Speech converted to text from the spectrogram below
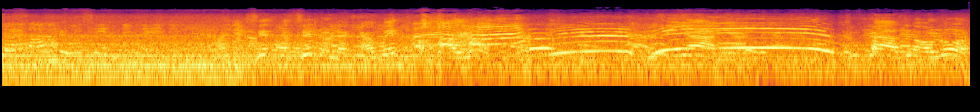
เลยทราบอยู่ว่าเสร็จยังไงดีมันยังเซ็ตกับเซ็ตนั่นแหละกาเว้นไม่ยากเนี่ยทุกกล้าที่เอาโลด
